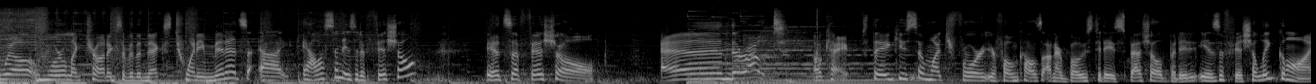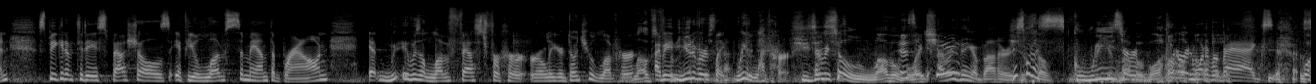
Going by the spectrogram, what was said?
Well, more electronics over the next 20 minutes. Uh, Allison, is it official? It's official. And they're out. Okay, thank you so much for your phone calls on our Bose Today's Special, but it is officially gone. Speaking of today's specials, if you love Samantha Brown, it, it was a love fest for her earlier. Don't you love her? Love I mean, Samantha universally, Brown. we love her. She's just so lovable. Isn't Like she? everything about her is just just want to so squeeze her lovable. put her in one of her bags. Yes. Well,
